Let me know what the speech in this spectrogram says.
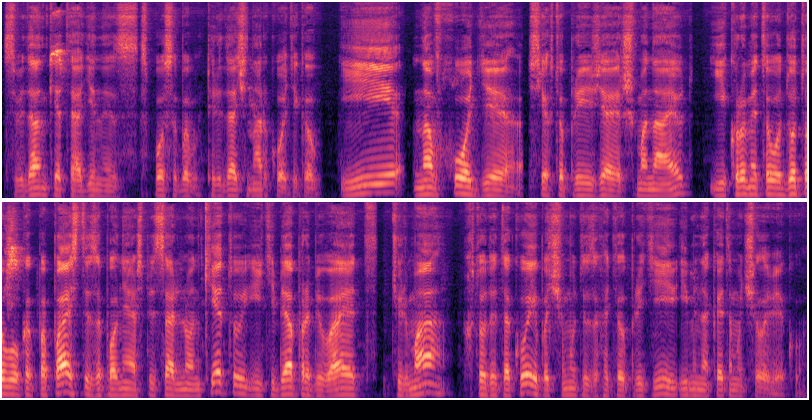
свиданки – это один из способов передачи наркотиков. И на входе всех, кто приезжает, шмонают. И кроме того, до того, как попасть, ты заполняешь специальную анкету, и тебя пробивает тюрьма, кто ты такой и почему ты захотел прийти именно к этому человеку.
